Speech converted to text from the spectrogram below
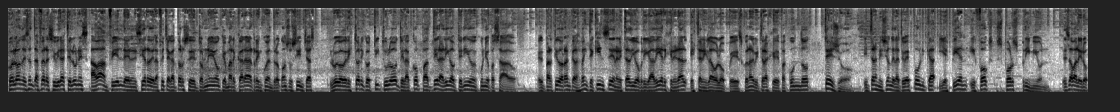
Colón de Santa Fe recibirá este lunes a Banfield en el cierre de la fecha 14 del torneo que marcará el reencuentro con sus hinchas luego del histórico título de la Copa de la Liga obtenido en junio pasado. El partido arranca a las 20:15 en el estadio Brigadier General Estanislao López con arbitraje de Facundo Tello y transmisión de la TV pública ESPN y Fox Sports Premium. El Sabalero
